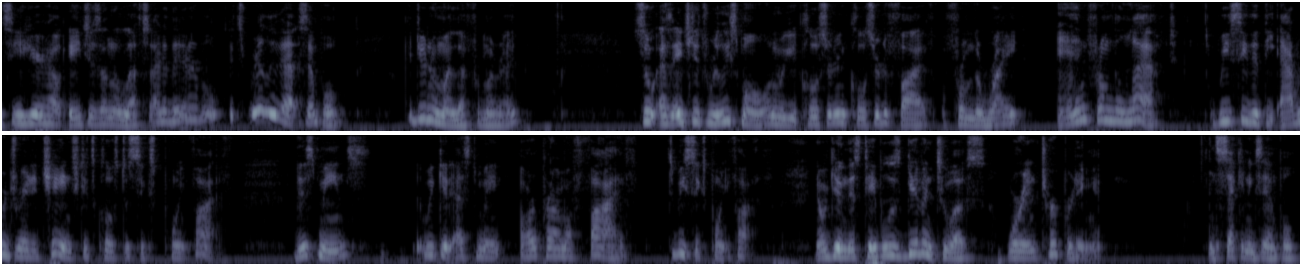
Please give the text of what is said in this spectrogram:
See here how H is on the left side of the interval? It's really that simple. I do know my left from my right. So as H gets really small and we get closer and closer to 5 from the right and from the left, we see that the average rate of change gets close to 6.5. This means that we could estimate r prime of 5 to be 6.5. Now again, this table is given to us. We're interpreting it. And second example,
